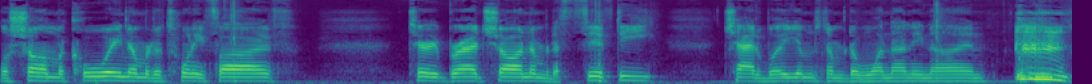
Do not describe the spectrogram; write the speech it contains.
LeSean McCoy, number to 25. Terry Bradshaw, number to 50. Chad Williams, number to 199.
